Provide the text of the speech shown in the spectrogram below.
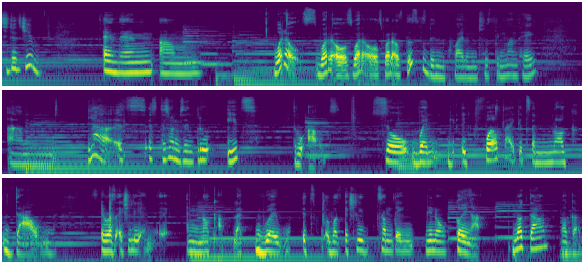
to do the gym and then, um, what else? What else? What else? What else? This has been quite an interesting month, hey? um, yeah, it's, it's that's what I'm saying. Through it, throughout. So when it felt like it's a knockdown, it was actually an, a knock up, like where it was actually something you know going up, knock down, knock up.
